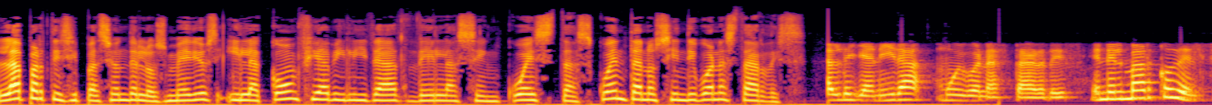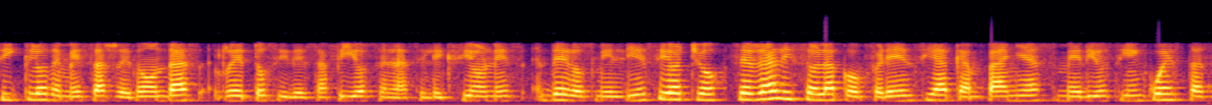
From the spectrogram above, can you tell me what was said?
la participación de los medios y la confiabilidad de las encuestas. Cuéntanos, Cindy. Buenas tardes. Yanira, muy buenas tardes. En el marco del ciclo de mesas redondas, retos y desafíos en las elecciones de 2018, se realizó la conferencia Campañas, Medios y Encuestas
